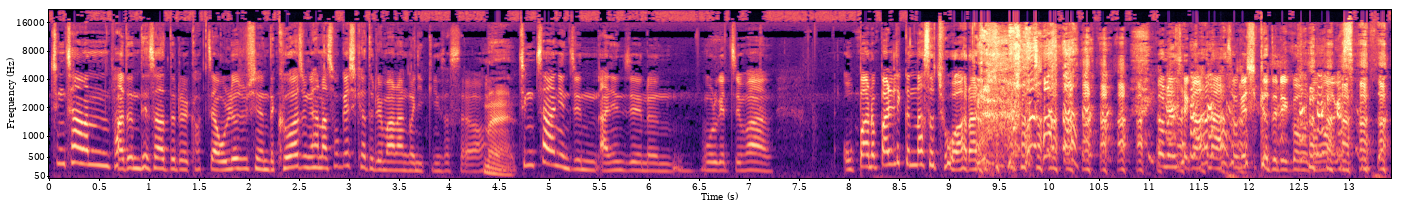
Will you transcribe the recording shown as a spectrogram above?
칭찬 받은 대사들을 각자 올려주시는데 그 와중에 하나 소개시켜드릴 만한 건 있긴 있었어요. 네. 칭찬인지는 아닌지는 모르겠지만 오빠는 빨리 끝나서 좋아라는 이거는 제가 하나 소개시켜드리고 넘어가겠습니다.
